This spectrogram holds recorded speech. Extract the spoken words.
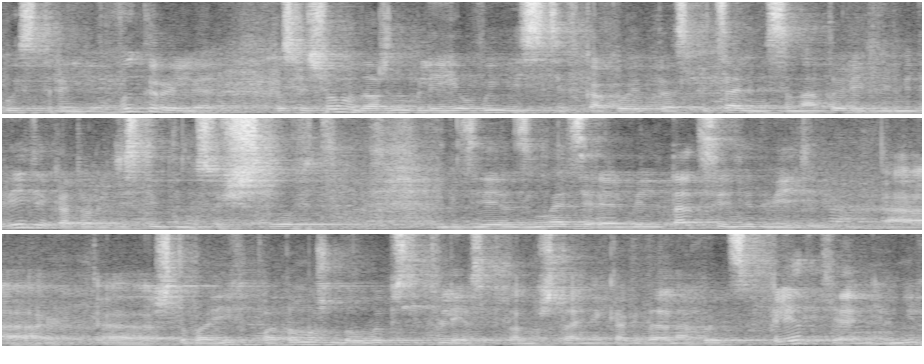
быстро ее выкрыли, после чего мы должны были ее вывести в какой-то специальный санаторий для медведей, который действительно существует, где занимается реабилитацией медведей, а, чтобы их потом можно было выпустить в лес, потому что они, когда находятся в клетке, они, у них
